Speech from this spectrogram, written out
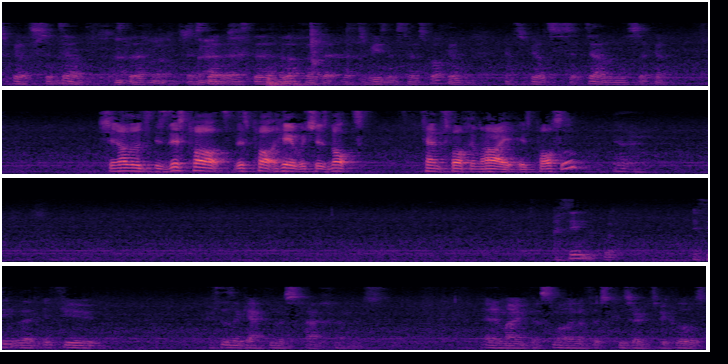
To be able to sit down. That's the, that's the, that's the halacha, that, that's the reason it's ten spoken. You have to be able to sit down in the sukkah. So in other words, is this part, this part here, which is not ten tefachim high, is possible? I think, I think that if you, if there's a gap in the schach and, and a mic that's small enough that's considered to be closed,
